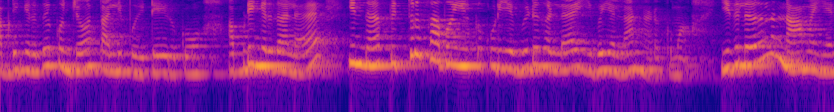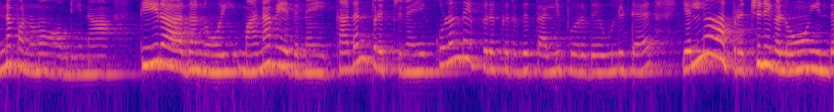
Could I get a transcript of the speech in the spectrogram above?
அப்படிங்கிறது கொஞ்சம் தள்ளி போயிட்டே இருக்கும். அப்படிங்கிறதால இந்த பித்ரு சாபம் இருக்கக்கூடிய வீடுகளில் இவையெல்லாம் நடக்குமா? இதிலிருந்து நாம் என்ன பண்ணணும் அப்படின்னா தீராத நோய் மனவேதனை கடன் பிரச்சனை குழந்தை பிறக்கிறது தள்ளி போகிறது உள்ளிட்ட எல்லா பிரச்சனைகளும் இந்த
